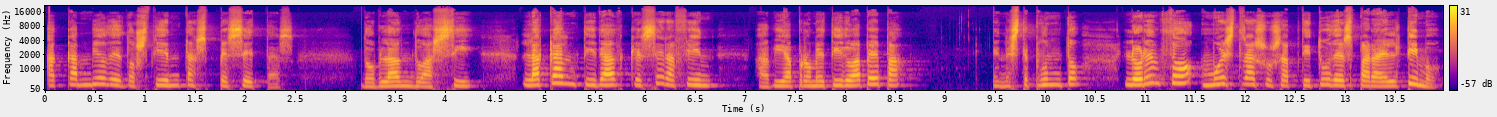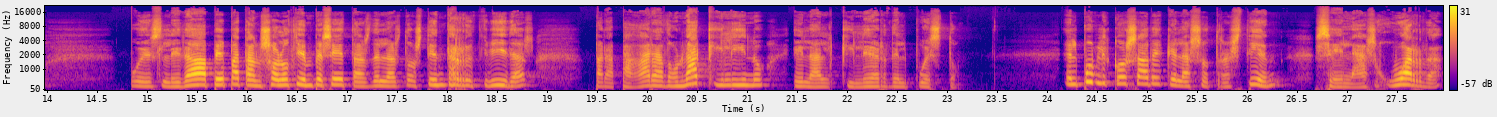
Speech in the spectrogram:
a cambio de doscientas pesetas, doblando así la cantidad que Serafín había prometido a Pepa. En este punto, Lorenzo muestra sus aptitudes para el timo, pues le da a Pepa tan solo 100 pesetas de las 200 recibidas para pagar a don Aquilino el alquiler del puesto. El público sabe que las otras 100 se las guarda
